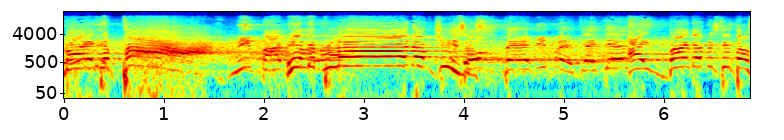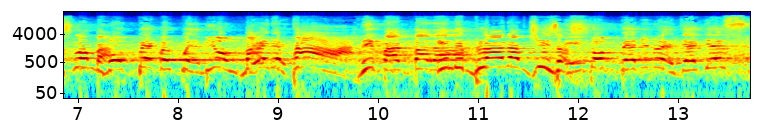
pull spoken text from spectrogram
by the power in the blood of Jesus. bẹ nínú of slumber mo gbé gbogbo ẹ̀mí òun by the power in the blood of Jesus. tó ń nínú ẹ̀jẹ̀ jésù.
